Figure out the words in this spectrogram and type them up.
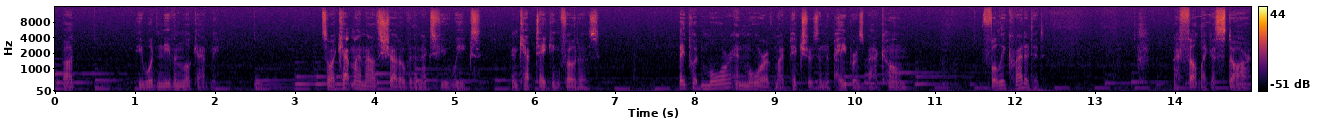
But he wouldn't even look at me. So I kept my mouth shut over the next few weeks and kept taking photos. They put more and more of my pictures in the papers back home. Fully credited. I felt like a star.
